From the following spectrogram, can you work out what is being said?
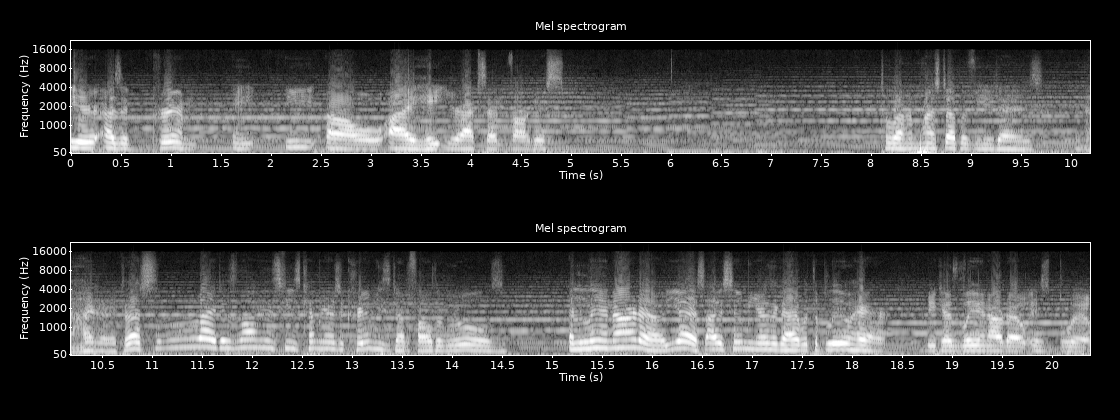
Here as a grim ain't he? Oh, I hate your accent, Vargas. To let him rest up a few days. Heinrich, that's right, as long as he's come here as a crim, he's got to follow the rules. And Leonardo, yes, I assume you're the guy with the blue hair. Because Leonardo is blue.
